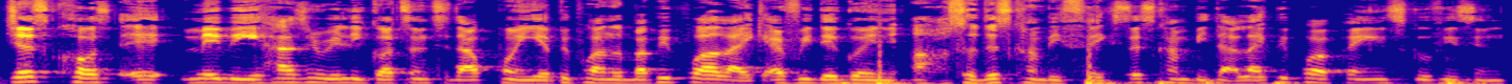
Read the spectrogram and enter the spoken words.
just cause it maybe it hasn't really gotten to that point yet. People are but people are like every day going, oh, so this can be fixed, this can be that. Like people are paying school fees in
